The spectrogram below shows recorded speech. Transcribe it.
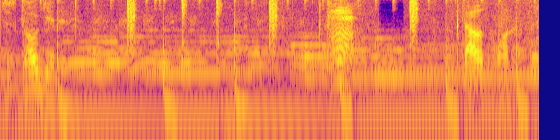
Just go get it. That was the one right there.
